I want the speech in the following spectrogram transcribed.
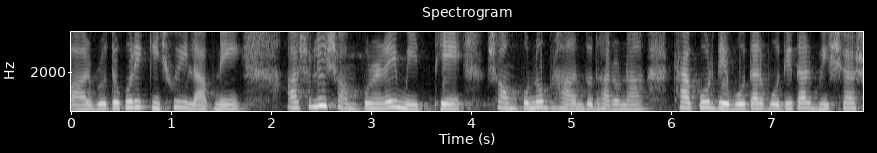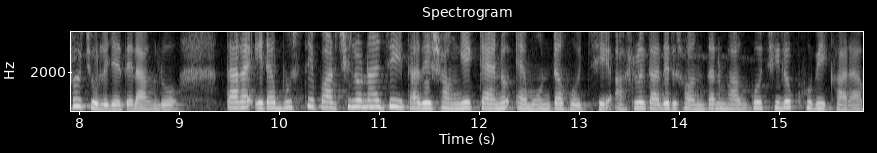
বারব্রত করে কিছুই লাভ নেই। আসলে সম্পূর্ণটাই মিথ্যে। সম্পূর্ণ ভ্রান্ত ধারণা ঠাকুর দেবতার প্রতি তার বিশ্বাসও চলে যেতে লাগল। তারা এটা বুঝতে পারছিল না যে তাদের সঙ্গে কেন এমনটা হচ্ছে। আসলে তাদের সন্তান ভাগ্য ছিল খুবই খারাপ।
